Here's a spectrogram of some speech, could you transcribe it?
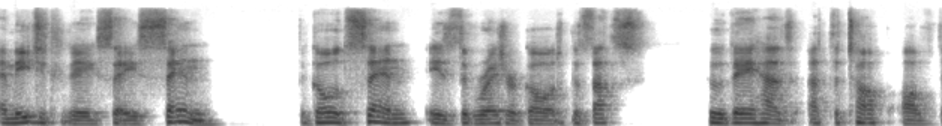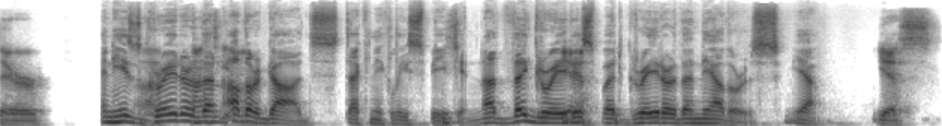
immediately say Sin. The god Sin is the greater God because that's who they had at the top of their and he's uh, greater uh, than other gods, technically speaking. He's, Not the greatest, yeah. but greater than the others. Yeah. Yes.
